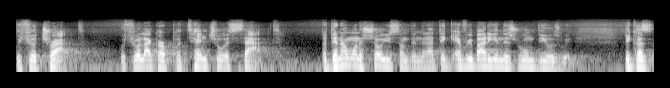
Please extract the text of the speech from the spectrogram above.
We feel trapped. We feel like our potential is sapped. But then I want to show you something that I think everybody in this room deals with. Because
